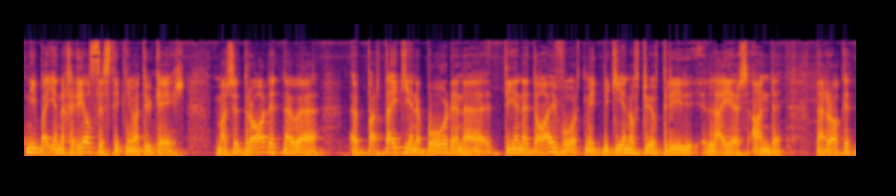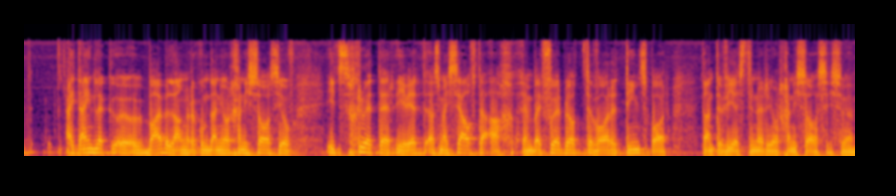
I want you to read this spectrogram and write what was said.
nie by enige reëls te stiek nie want who cares? Maar sodra dit nou 'n 'n partytjie en 'n board en 'n teen 'n daai word met bietjie een of twee of drie layers aan dit dan raak dit uiteindelik uh, baie belangrik om dan die organisasie of iets groter jy weet as myself te ag en byvoorbeeld te ware diensbaar dan te wees teenoor die organisasie so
